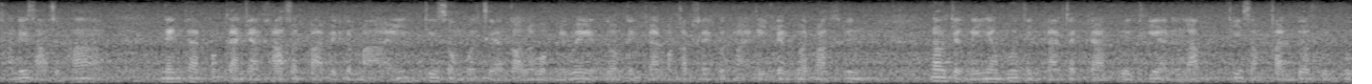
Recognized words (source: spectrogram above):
ครั้งที่ 35 เน้นการป้องกันการค้าสัตว์ป่าเป็นกฎหมายที่ส่งผลเสียต่อระบบนิเวศรวมถึงการบังคับใช้กฎหมายที่เข้มงวดมากขึ้น นอกจากนี้ยังพูดถึงการจัดการพื้นที่อนุรักษ์ที่สำคัญเพื่อฟื้นฟู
